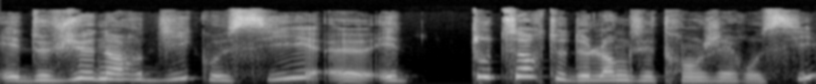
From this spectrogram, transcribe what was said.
et de vieux nordique aussi, euh, et toutes sortes de langues étrangères aussi.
